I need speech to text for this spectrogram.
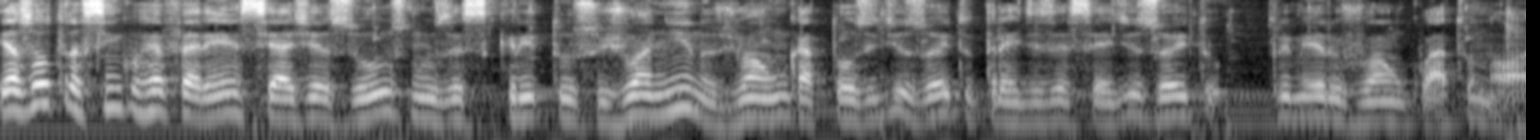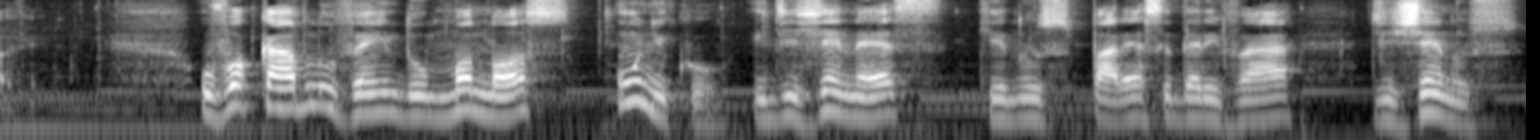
e as outras cinco referências a Jesus nos escritos joaninos, João 1, 14, 18, 3, 16, 18, 1 João 4, 9. O vocábulo vem do monós, único, e de genés, que nos parece derivar de genus,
